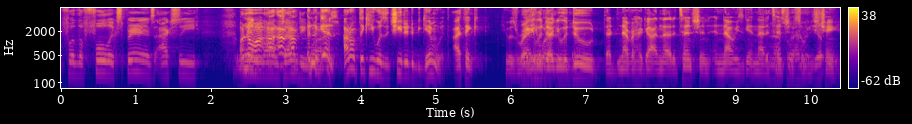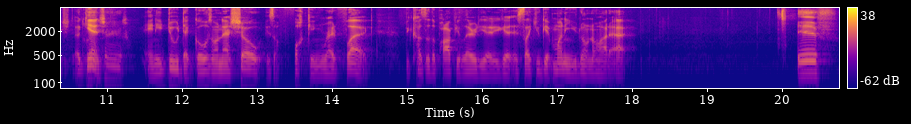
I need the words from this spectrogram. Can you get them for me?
for the full experience actually Oh no, I, I, I, and again, I don't think he was a cheater to begin with. I think he was a regular, yeah, regular dude yeah. that never had gotten that attention, and now he's getting that and attention, so he's yep. changed. Again, changed. any dude that goes on that show is a fucking red flag because of the popularity that he gets. It's like you get money, you don't know how to act. If,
